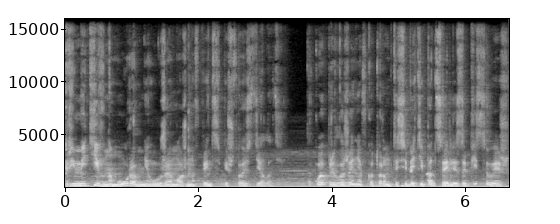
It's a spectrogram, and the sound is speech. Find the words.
примитивном уровне уже можно, в принципе, что сделать. Такое приложение, в котором ты себе типа цели записываешь,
